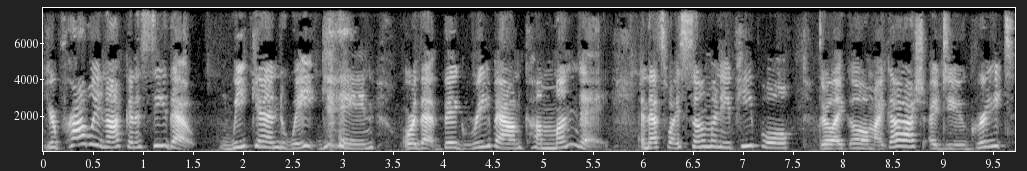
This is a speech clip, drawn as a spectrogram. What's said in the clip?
You're probably not going to see that weekend weight gain or that big rebound come Monday. And that's why so many people, they're like, oh my gosh, I do great.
